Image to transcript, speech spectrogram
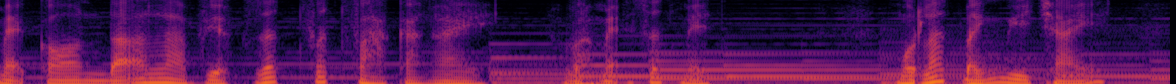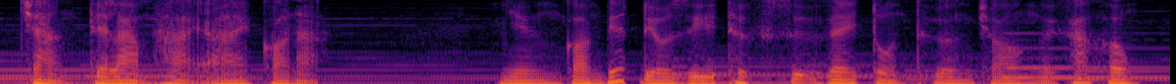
mẹ con đã làm việc rất vất vả cả ngày và mẹ rất mệt. Một lát bánh mì cháy, chẳng thể làm hại ai con ạ. Nhưng con biết điều gì thực sự gây tổn thương cho người khác không?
